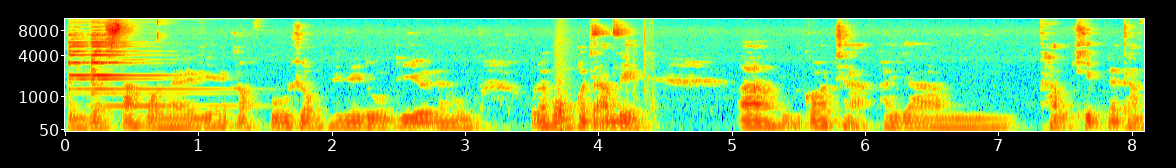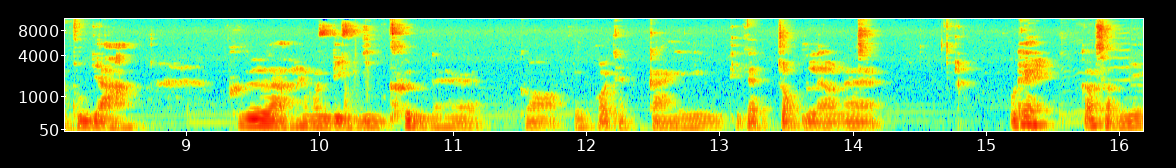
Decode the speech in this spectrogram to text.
ผมจะสร้างผลงานดีๆให้กับผู้ชมให้ได้ดูเยอะนะผมแล้วผมก็จะอัปเดตอ่าผมก็จะพยายาม ทำคลิปและทำทุกอย่าง เพื่อให้มันดียิ่งขึ้นนะฮะ ก็ผมก็จะใกล้ที่จะจบแล้วนะฮะ โอเค ก็สำหรับนี้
